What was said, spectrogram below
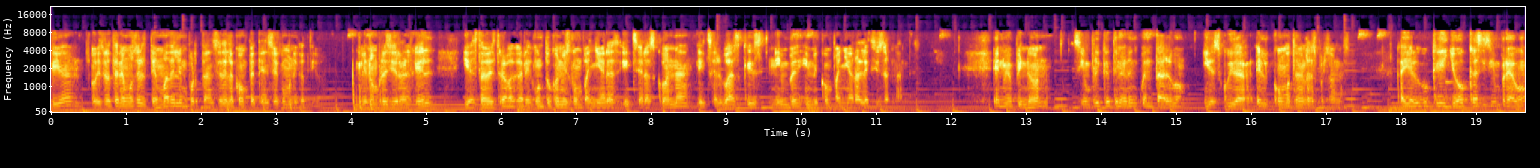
día. Hoy trataremos el tema de la importancia de la competencia comunicativa. Mi nombre es Ángel y esta vez trabajaré junto con mis compañeras Itzel Ascona, Itzel Vázquez, Nimbe y mi compañero Alexis Hernández. En mi opinión, siempre hay que tener en cuenta algo y es cuidar el cómo tener las personas. Hay algo que yo casi siempre hago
